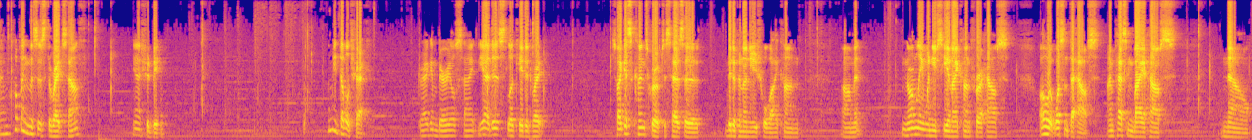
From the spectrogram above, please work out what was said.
I'm hoping this is the right south. Yeah, it should be. Let me double check. Dragon burial site. Yeah, it is located right. So I guess Kynesgrove just has a bit of an unusual icon. Um, it, normally, when you see an icon for a house, oh, it wasn't the house. I'm passing by a house now,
